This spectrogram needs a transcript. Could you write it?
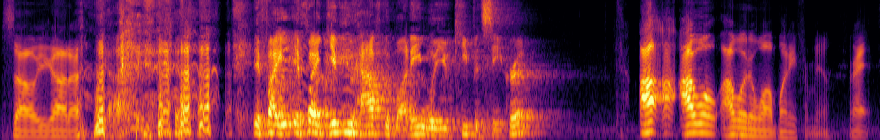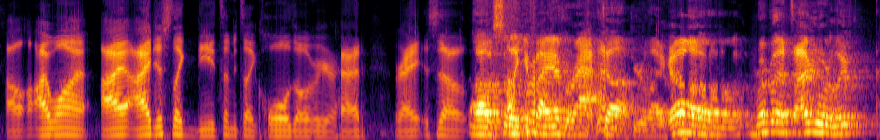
So you gotta. If I if I give you half the money, will you keep it secret? I, I I won't. I wouldn't want money from you, right? I'll, I want. I I just like need something to like hold over your head, right? So. Oh, so like if I ever act up, you're like, oh, remember that time you were lip?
